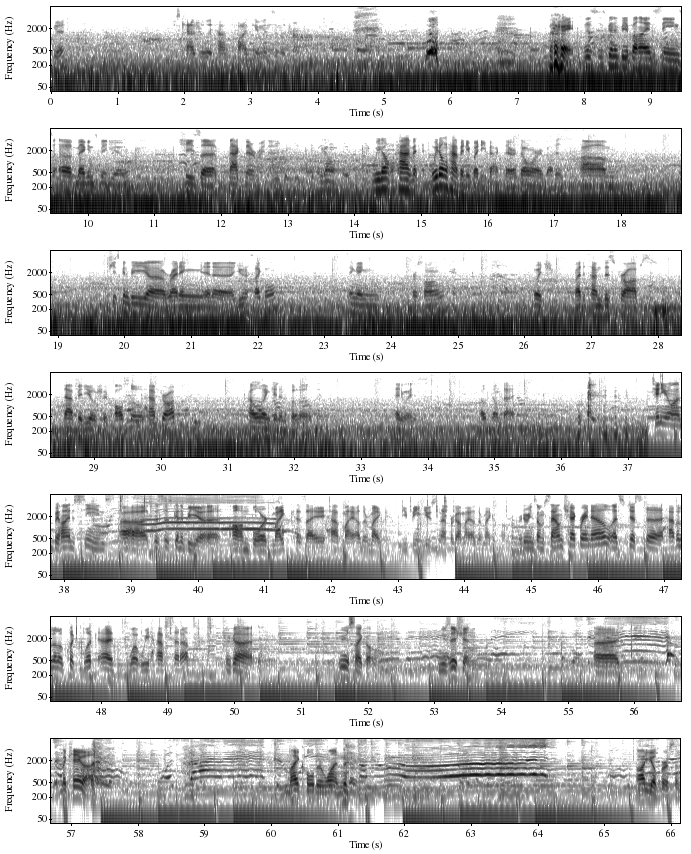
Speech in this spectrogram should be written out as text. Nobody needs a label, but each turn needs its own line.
Pretty good. Just casually have five humans in the trunk.
Alright, this is gonna be behind the scenes of Megan's video. She's uh, back there right now. We don't we don't have we don't have anybody back there, don't worry about it. Um, she's gonna be uh, riding in a unicycle, singing her song. Which by the time this drops, that video should also have dropped. I will link it in the below. Anyways, oh don't die. Continue on behind the scenes. Uh, this is gonna be a onboard mic because I have my other mic being used and I forgot my other microphone. We're doing some sound check right now. Let's just uh, have a little quick look at what we have set up. We've got unicycle, musician, uh, Michaela, mic holder one, audio person,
